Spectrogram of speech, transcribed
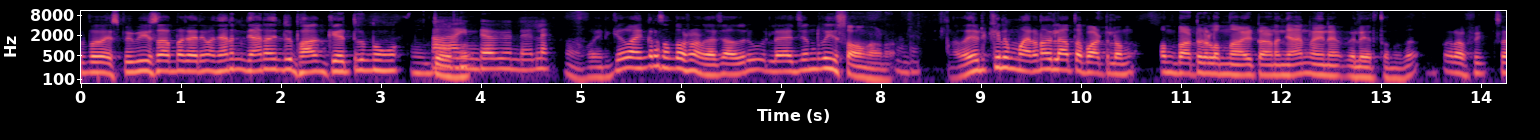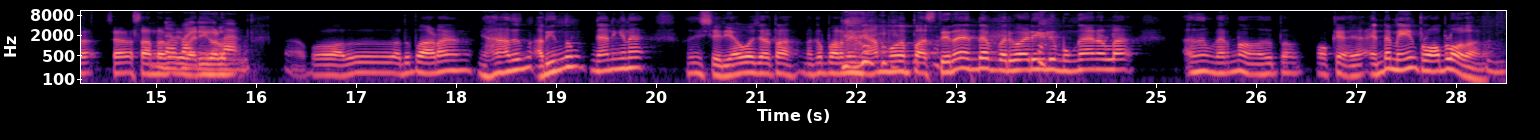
ഇപ്പൊ എസ് പി ബി സാറിന്റെ കാര്യം ഞാൻ ഞാൻ അതിന്റെ ഒരു ഭാഗം കേട്ടിരുന്നു അപ്പൊ എനിക്ക് ഭയങ്കര സന്തോഷമാണ്. കാരണം അതൊരു ലെജൻഡറി സോങ് ആണ്. അതൊരിക്കലും മരണമില്ലാത്ത പാട്ടിലൊന്നും ഒന്ന് പാട്ടുകളൊന്നായിട്ടാണ് ഞാൻ അതിനെ വിലയിരുത്തുന്നത്. റഫിക് റഫീഖ് സാറിന്റെ വരികളും അപ്പോൾ അത് അത് പാടാൻ ഞാൻ അത് അതിൽ നിന്നും ഞാനിങ്ങനെ അത് ശരിയാവോ ചേട്ടാ എന്നൊക്കെ പറഞ്ഞ് ഞാൻ സ്ഥിരം എന്റെ പരിപാടിയിൽ മുങ്ങാനുള്ള അത് വരണോ? അതിപ്പം ഓക്കെ. എന്റെ മെയിൻ പ്രോബ്ലം അതാണ്.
